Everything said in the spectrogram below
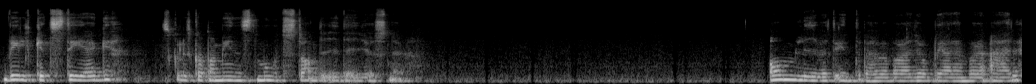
Vilket steg skulle skapa minst motstånd i dig just nu? Om livet inte behöver vara jobbigare än vad det är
